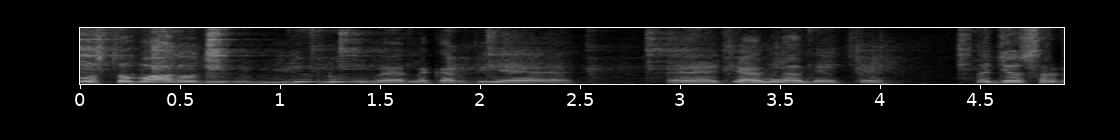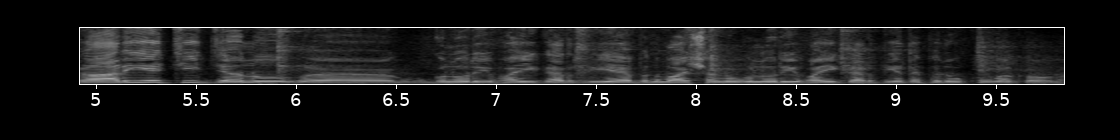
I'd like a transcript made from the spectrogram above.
ਉਸ ਤੋਂ ਬਾਅਦ ਉਹਦੀ ਵੀਡੀਓ ਨੂੰ ਵਾਇਰਲ ਕਰਦੀ ਹੈ ਚੈਨਲਾਂ ਦੇ ਉੱਤੇ। ਤਾਂ ਜੋ ਸਰਕਾਰ ਹੀ ਇਹ ਚੀਜ਼ਾਂ ਨੂੰ ਗਲੋਰੀਫਾਈ ਕਰਦੀ ਹੈ, ਬਦਮਾਸ਼ਾਂ ਨੂੰ ਗਲੋਰੀਫਾਈ ਕਰਦੀ ਹੈ, ਤਾਂ ਫਿਰ ਰੋਕੂਗਾ ਕੌਣ?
